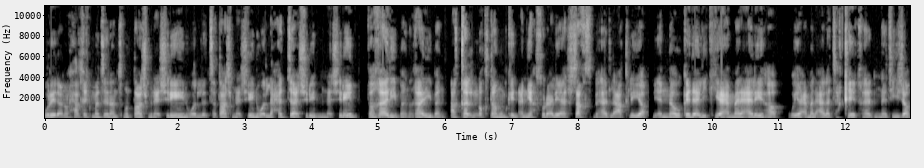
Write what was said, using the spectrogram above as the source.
أريد أن أحقق مثلا 18 من 20 ولا 19 من 20 ولا حتى 20 من 20 فغالبا غالبا أقل نقطة ممكن أن يحصل عليها الشخص بهذه العقلية لأنه كذلك يعمل عليها ويعمل على تحقيق هذه النتيجة.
